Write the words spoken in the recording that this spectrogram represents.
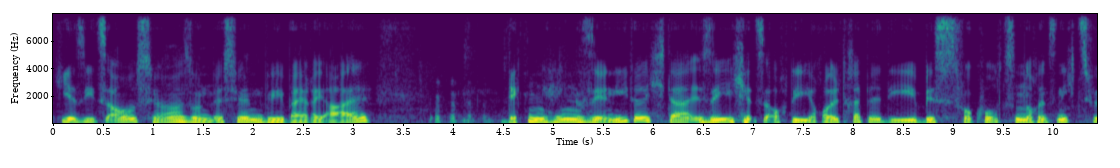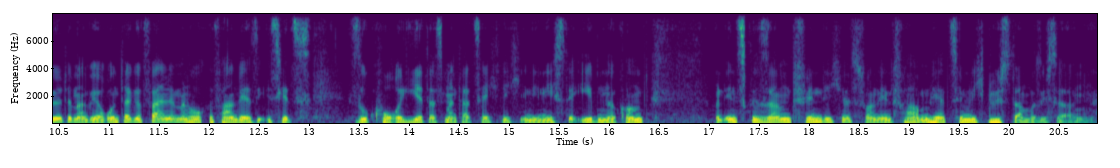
Hier sieht es aus, ja, so ein bisschen wie bei Real. Decken hängen sehr niedrig. Da sehe ich jetzt auch die Rolltreppe, die bis vor kurzem noch ins Nichts führte. Man wäre runtergefallen, wenn man hochgefahren wäre. Sie ist jetzt so korrigiert, dass man tatsächlich in die nächste Ebene kommt. Und insgesamt finde ich es von den Farben her ziemlich düster, muss ich sagen.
